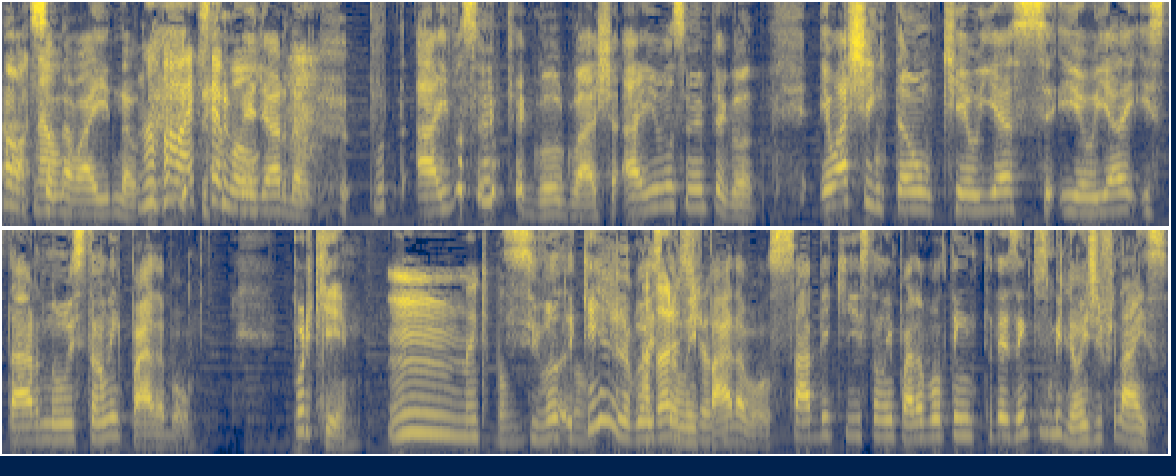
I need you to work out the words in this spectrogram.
Nossa, não. aí não. Não vai ser bom. Melhor não. Puta, aí você me pegou, Guaxa. Aí você me pegou. Eu acho então que eu ia, eu ia estar no Stanley Parable. Por quê? Hum, muito bom. Muito bom. Quem jogou Adoro Stanley. Parable sabe que Stanley Parable tem 300 milhões de finais.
